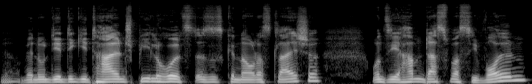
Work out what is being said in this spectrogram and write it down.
Ja, wenn du dir digitalen Spiel holst, ist es genau das gleiche. Und sie haben das, was sie wollen.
